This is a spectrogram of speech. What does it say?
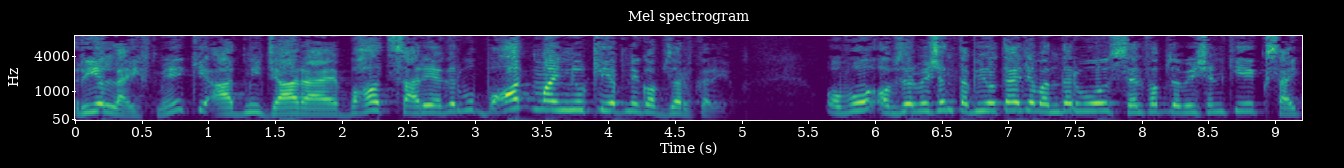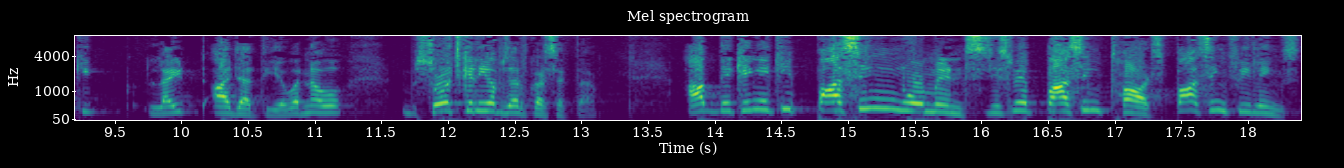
रियल लाइफ में कि आदमी जा रहा है, बहुत सारे अगर वो बहुत माइन्यूटली अपने को ऑब्ज़र्व करे, और वो ऑब्जर्वेशन तभी होता है जब अंदर वो सेल्फ ऑब्जर्वेशन की एक साइकिक लाइट आ जाती है, वरना वो सोच के नहीं ऑब्ज़र्व कर सकता। आप देखेंगे कि पासिंग मोमेंट्स जिसमें passing thoughts passing feelings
